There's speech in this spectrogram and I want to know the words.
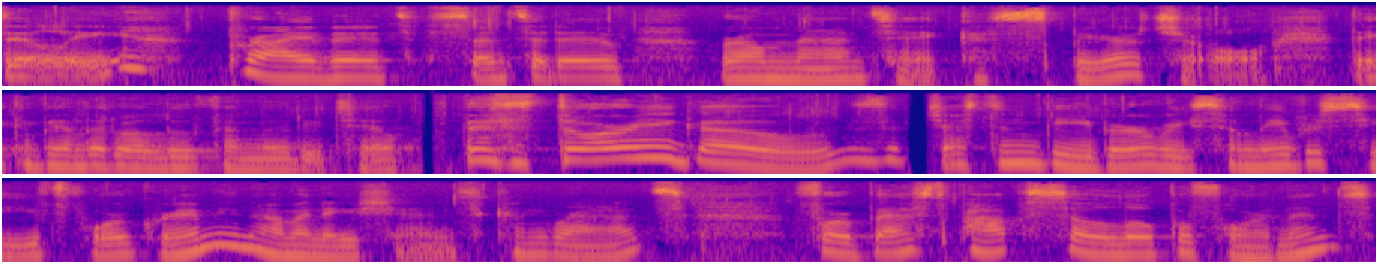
silly, private, sensitive, romantic, spiritual. They can be a little aloof and moody too. The story goes Justin Bieber recently received four Grammy nominations. Congrats. For Best Pop Solo Performance,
